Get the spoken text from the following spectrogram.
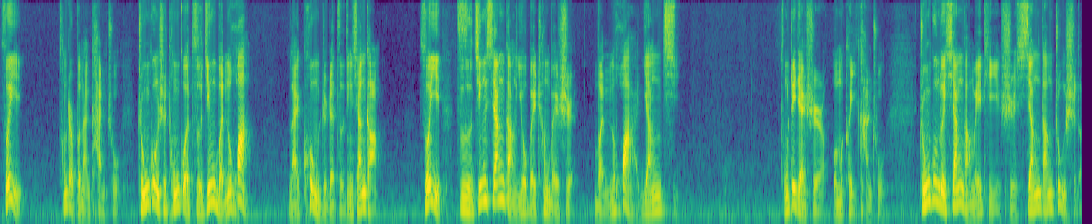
所以从这不难看出，中共是通过紫荆文化来控制着紫荆香港，所以紫荆香港又被称为是文化央企。从这件事我们可以看出，中共对香港媒体是相当重视的，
